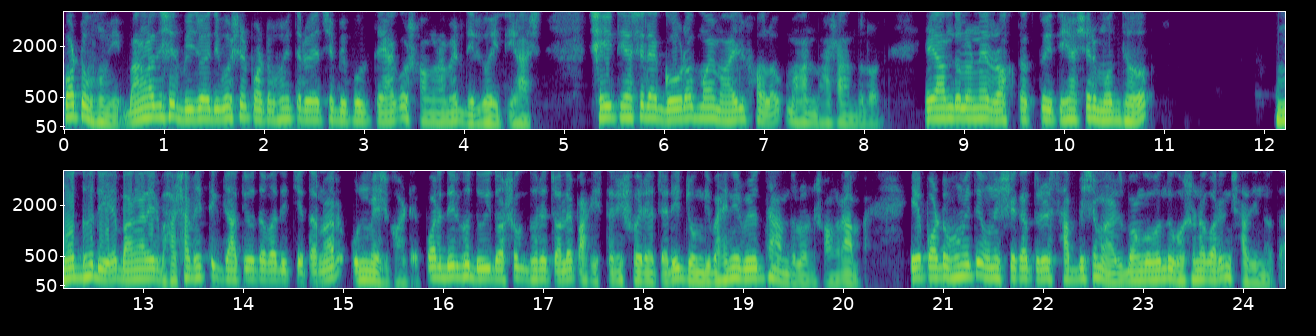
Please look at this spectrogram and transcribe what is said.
পটভূমি। বাংলাদেশের বিজয় দিবসের পটভূমিতে রয়েছে বিপুল ত্যাগ ও সংগ্রামের দীর্ঘ ইতিহাস। সেই ইতিহাসের এক গৌরবময় মাইল ফলক মহান ভাষা আন্দোলন। এই আন্দোলনের রক্তাক্ত ইতিহাসের মধ্যে মধ্য দিয়ে বাঙালির ভাষাভিত্তিক জাতীয়তাবাদী চেতনার উন্মেষ ঘটে। পরে দীর্ঘ দুই দশক ধরে চলে পাকিস্তানি স্বৈরাচারী জঙ্গি বাহিনীর বিরুদ্ধে আন্দোলন সংগ্রাম। এ পটভূমিতে উনিশশো একাত্তরের ছাব্বিশে মার্চ বঙ্গবন্ধু ঘোষণা করেন স্বাধীনতা।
